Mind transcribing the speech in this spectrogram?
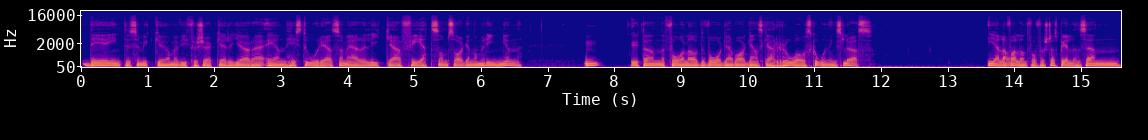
det är inte så mycket, ja men vi försöker göra en historia som är lika fet som Sagan om ringen. Mm. Utan Fallout vågar vara ganska rå och skoningslös. I alla ja. fall de två första spelen. Sen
